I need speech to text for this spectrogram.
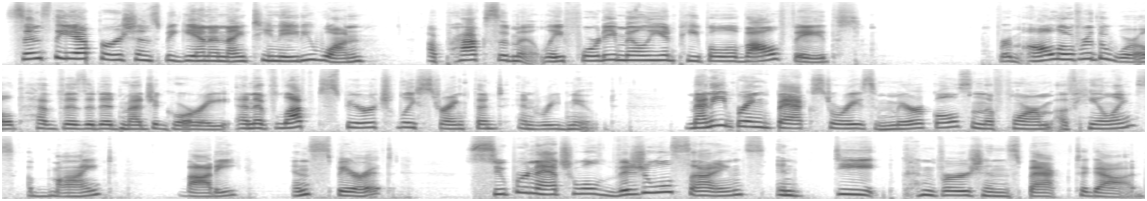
Since the apparitions began in 1981, approximately 40 million people of all faiths from all over the world have visited Medjugorje and have left spiritually strengthened and renewed. Many bring back stories of miracles in the form of healings of mind, body, and spirit, supernatural visual signs, and deep conversions back to God.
